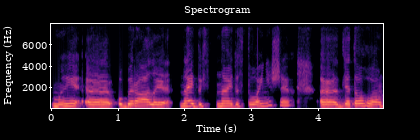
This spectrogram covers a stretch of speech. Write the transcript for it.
Ми е, обирали найдос- найдостойніших е, для того,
